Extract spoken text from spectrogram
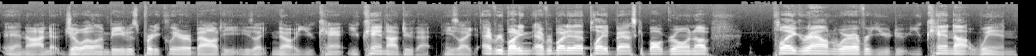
and uh, I know Joel Embiid was pretty clear about. He, he's like, no, you can't, you cannot do that. He's like, everybody, everybody that played basketball growing up, playground, wherever you do, you cannot win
